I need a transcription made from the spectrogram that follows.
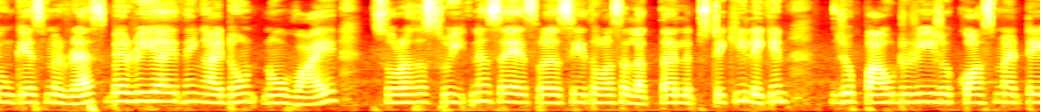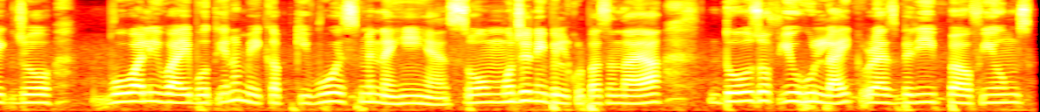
क्योंकि इसमें raspberry I think I don't know why थोड़ा सा स्वीटनेस है इस वजह से थोड़ा सा लगता है लिपस्टिक ही लेकिन जो पाउडरी जो कॉस्मेटिक जो वो वाली वाइब होती है ना मेकअप की वो इसमें नहीं है. सो so, मुझे नहीं बिल्कुल पसंद आया. Those of you who like raspberry perfumes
